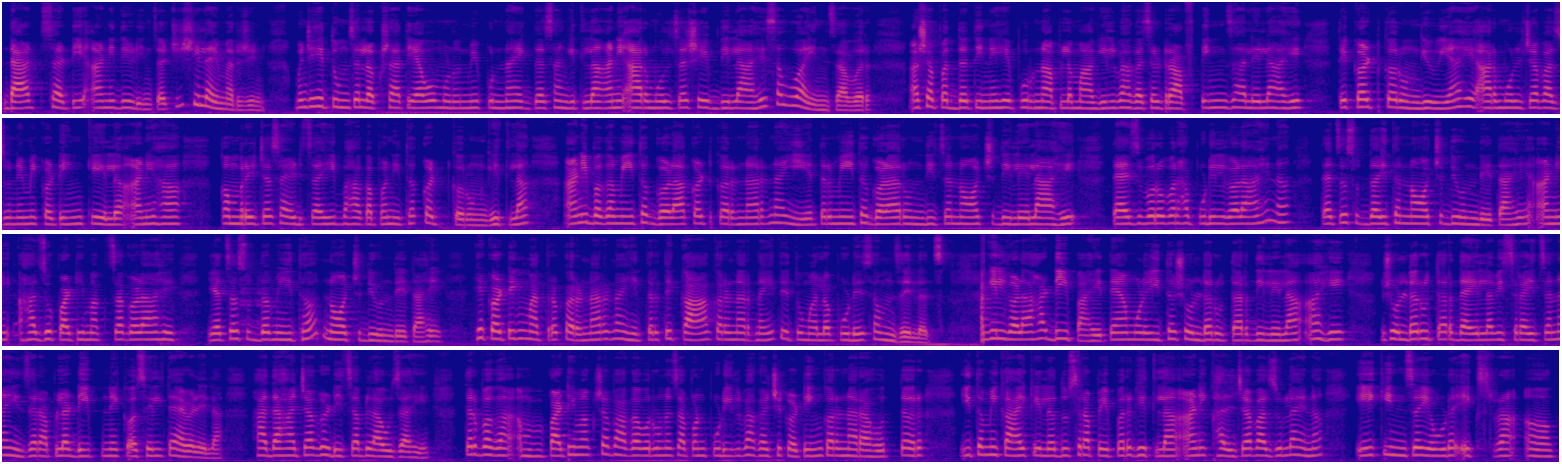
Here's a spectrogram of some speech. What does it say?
डाटसाठी आणि दीड इंचाची शिलाई मार्जिन म्हणजे हे तुमचं लक्षात यावं म्हणून मी पुन्हा एकदा सांगितलं आणि आरमोलचा शेप दिला आहे सव्वा इंचावर. अशा पद्धतीने हे पूर्ण आपलं मागील भागाचं ड्राफ्टिंग झालेलं आहे. ते कट करून घेऊया. हे आरमोलच्या बाजूने मी कटिंग केलं आणि हा कमरेच्या साईडचाही भाग आपण इथं कट करून घेतला. आणि बघा मी इथं गळा कट करणार नाही आहे तर मी इथं गळा रुंदीचं नॉच दिलेला आहे. त्याचबरोबर हा पुढील गळा आहे ना त्याचंसुद्धा इथं नॉच देऊन देत आहे. आणि हा जो पाठीमागचा गळा आहे याचासुद्धा मी इथं नॉच देऊन देत आहे. हे कटिंग मात्र करणार नाही तर ते का करणार नाही ते तुम्हाला पुढे समजेलच. मागील गळा हा डीप आहे त्यामुळे इथं शोल्डर उतार दिलेला आहे. शोल्डर उतार द्यायला विसरायचं नाही जर आपला डीप नेक असेल त्यावेळेला. हा दहाच्या घडीचा ब्लाऊज आहे. तर बघा पाठीमागच्या भागावरूनच आपण पुढील भागाची कटिंग करणार आहोत. तर इथं मी काय केलं? दुसरा पेपर घेतला आणि खालच्या बाजूला आहे ना एक इंच एवढं एक्स्ट्रा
